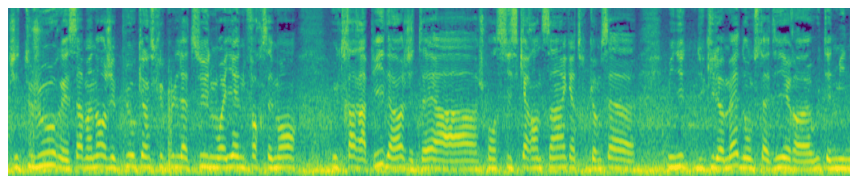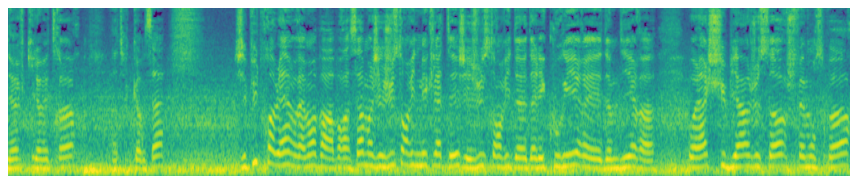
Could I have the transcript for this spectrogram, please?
J'ai toujours, et ça maintenant j'ai plus aucun scrupule là-dessus, une moyenne forcément ultra rapide. Hein. J'étais à, je pense, 6,45, un truc comme ça, minutes du kilomètre, donc c'est-à-dire 8,5, 9 km heure, un truc comme ça. J'ai plus de problème vraiment par rapport à ça. Moi, j'ai juste envie de m'éclater. J'ai juste envie d'aller courir et de me dire, euh, voilà, je suis bien, je sors, je fais mon sport.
